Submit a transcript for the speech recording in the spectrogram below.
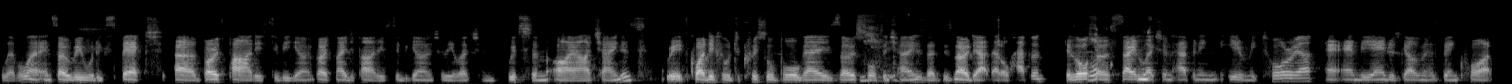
level, and so we would expect uh, both parties to be going, both major parties to be going to the election with some IR changes. It's quite difficult to crystal ball gaze those sorts of changes, but there's no doubt that'll happen. There's also yep. a state election happening here in Victoria, and the Andrews government has been quite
